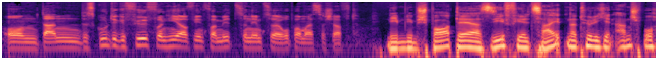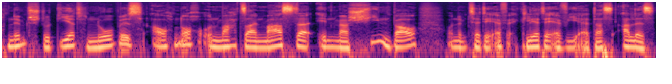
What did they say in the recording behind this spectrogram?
Und dann das gute Gefühl von hier auf jeden Fall mitzunehmen zur Europameisterschaft. Neben dem Sport, der sehr viel Zeit natürlich in Anspruch nimmt, studiert Nobis auch noch und macht seinen Master in Maschinenbau. Und im ZDF erklärte er, wie er das alles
